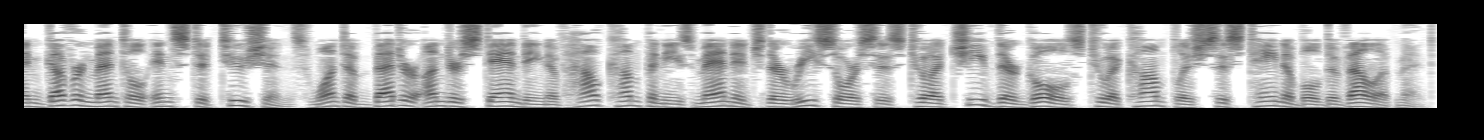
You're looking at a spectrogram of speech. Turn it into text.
and governmental institutions want a better understanding of how companies manage their resources to achieve their goals to accomplish sustainable development.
